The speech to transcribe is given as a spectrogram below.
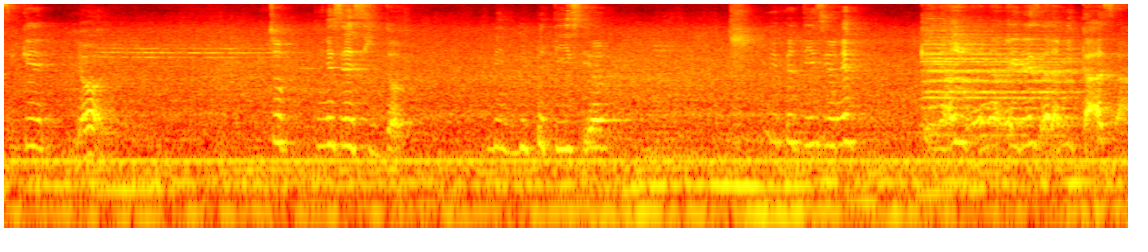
Así que yo, yo necesito mi, petición. Mi petición es que me ayuden a regresar a mi casa.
